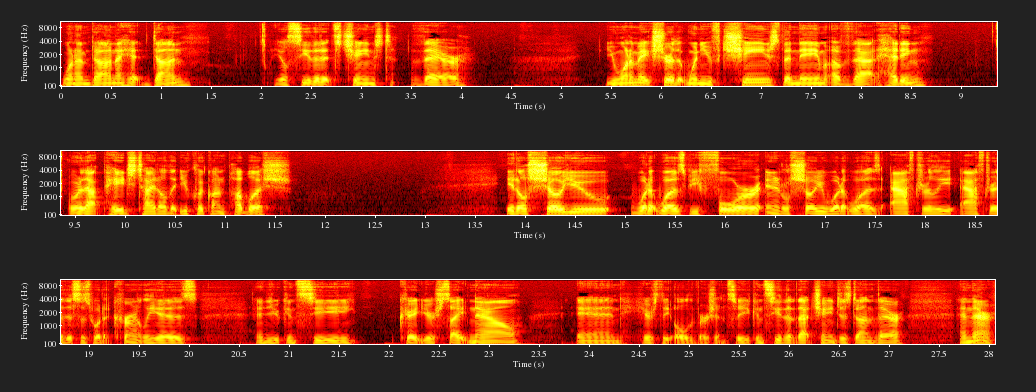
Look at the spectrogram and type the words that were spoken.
When I'm done, I hit done. You'll see that it's changed there. You want to make sure that when you've changed the name of that heading or that page title that you click on publish. It'll show you what it was before and it'll show you what it was after, after. This is what it currently is. And you can see create your site now and here's the old version. So you can see that that change is done there and there.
